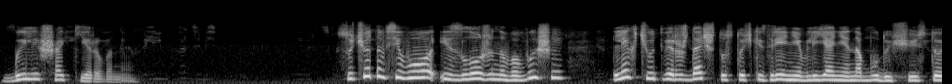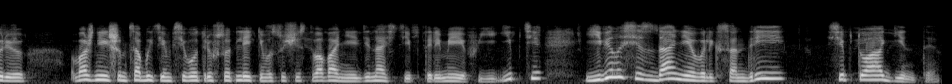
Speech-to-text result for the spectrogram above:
были шокированы. С учетом всего изложенного выше, легче утверждать, что с точки зрения влияния на будущую историю важнейшим событием всего 300-летнего существования династии Птолемеев в Египте явилось издание в Александрии Септуагинты.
